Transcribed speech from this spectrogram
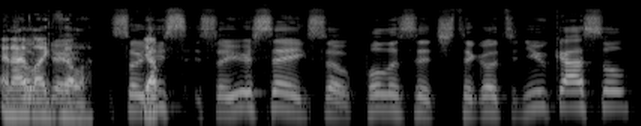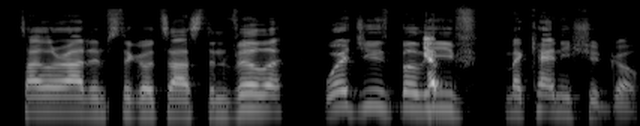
and I okay. like Villa. So yep. you so you're saying so Pulisic to go to Newcastle, Tyler Adams to go to Aston Villa. Where do you believe yep. McKennie should go?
